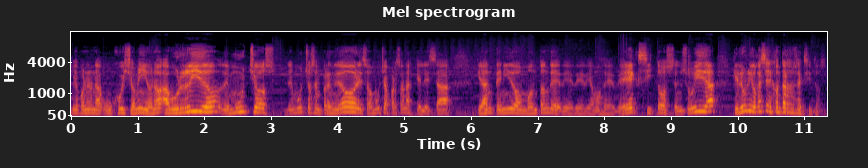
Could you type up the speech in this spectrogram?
voy a poner un juicio mío, ¿no? Aburrido de muchos, de muchos emprendedores o muchas personas que les ha, que han tenido un montón de, digamos, de, éxitos en su vida, que lo único que hacen es contar sus éxitos.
